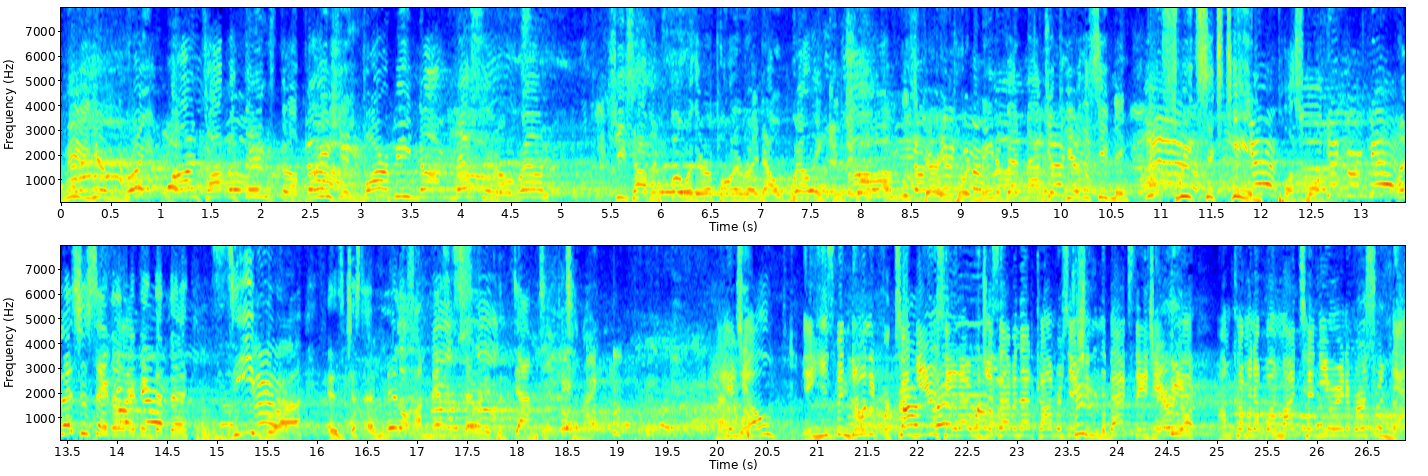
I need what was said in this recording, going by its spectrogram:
Mia Yim right on top of things. The Blasian Barbie not messing around. She's having fun with her opponent right now, well in control of this very important main event matchup here this evening at Sweet 16 plus one. Well, let's just say that I think that the zebra is just a little unnecessarily pedantic tonight. Hey, well, he's been doing it for 10 years. He and I were just having that conversation in the backstage area. I'm coming up on my 10 year anniversary. Matt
